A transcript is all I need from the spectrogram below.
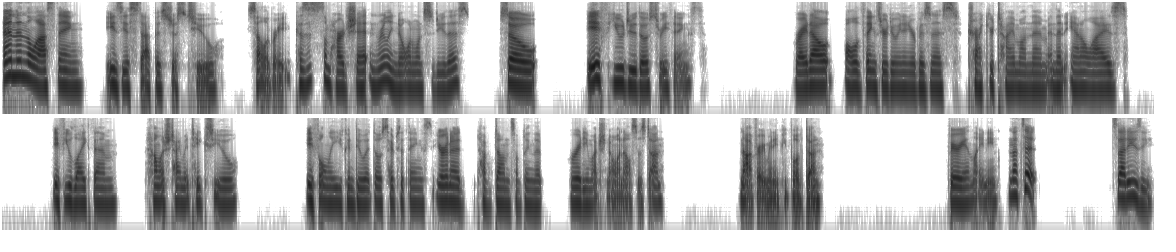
And then the last thing, easiest step is just to celebrate because this is some hard shit and really no one wants to do this. So, if you do those three things, write out all the things you're doing in your business, track your time on them, and then analyze if you like them, how much time it takes you, if only you can do it, those types of things, you're going to have done something that pretty much no one else has done. Not very many people have done. Very enlightening. And that's it. It's that easy.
